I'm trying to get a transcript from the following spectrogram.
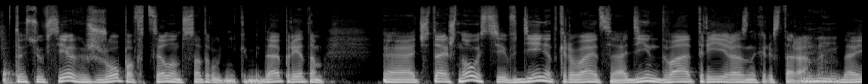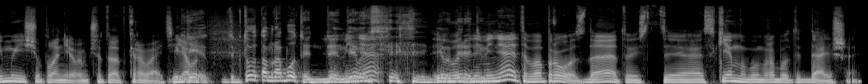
То есть у всех жопа в целом с сотрудниками, да, при этом э, читаешь новости, в день открывается один, два, три разных ресторана, mm-hmm. да, и мы еще планируем что-то открывать. Где? Вот, Кто там работает? Для, для, меня, и вот для меня это вопрос, да, то есть э, с кем мы будем работать дальше.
